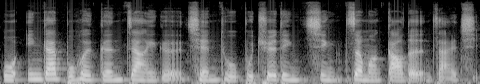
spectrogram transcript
我应该不会跟这样一个前途不确定性这么高的人在一起。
